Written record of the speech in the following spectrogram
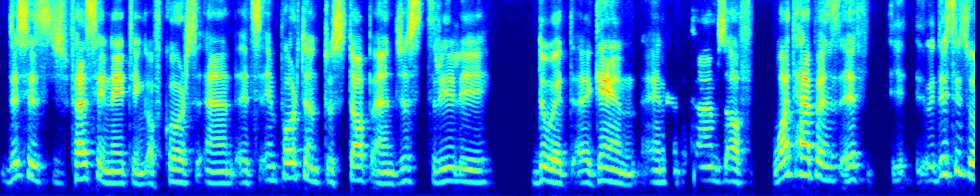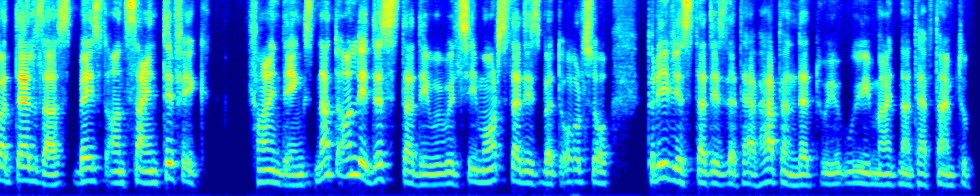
This is fascinating, of course, and it's important to stop and just really do it again in terms of what happens if this is what tells us based on scientific findings. Not only this study, we will see more studies, but also previous studies that have happened that we, we might not have time to,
